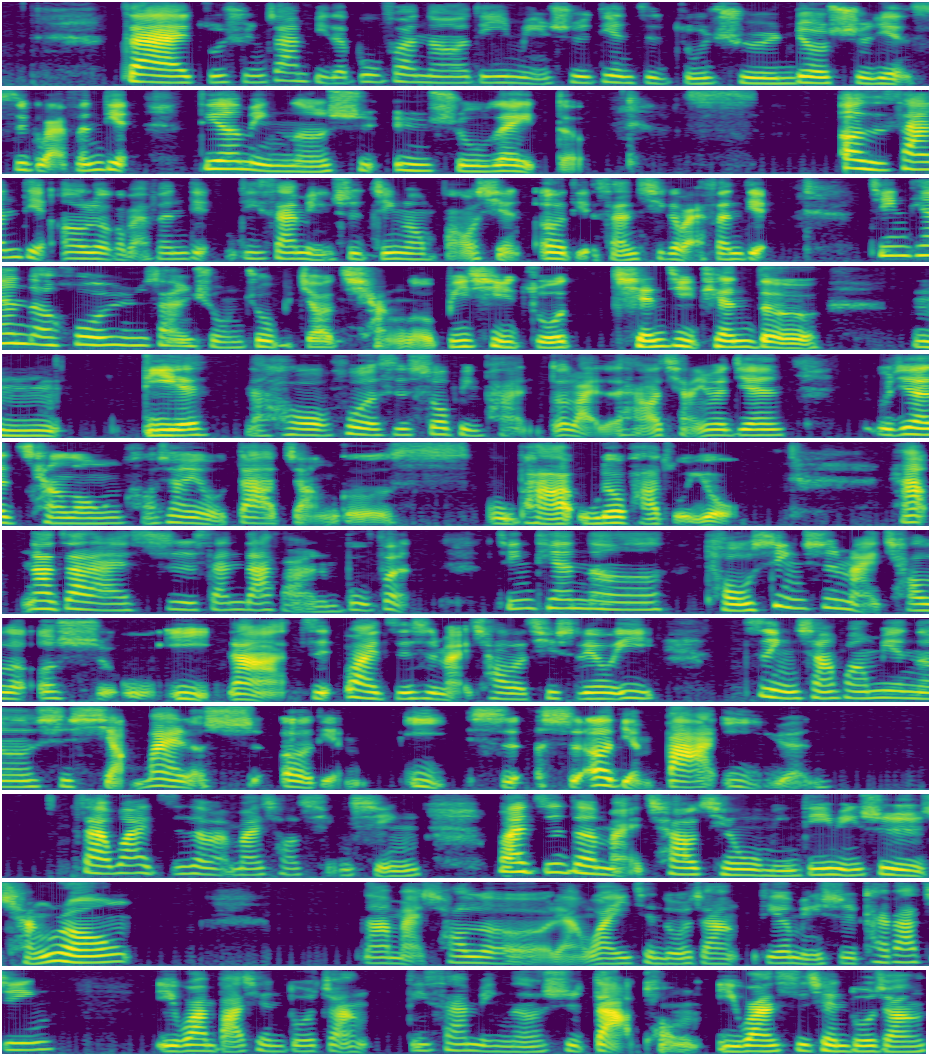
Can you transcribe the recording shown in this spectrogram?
在族群占比的部分呢，第一名是电子族群六十点四个百分点，第二名呢是运输类的二十三点二六个百分点，第三名是金融保险二点三七个百分点。今天的货运三雄就比较强了，比起昨前几天的，嗯。跌，然后或者是收平盘都来的还要强，因为今天我记得长隆好像有大涨个五趴五六趴左右。好，那再来是三大法人部分，今天呢，投信是买超了二十五亿，那资外资是买超了七十六亿，自营商方面呢是小卖了十二点亿十十二点八亿元。在外资的买卖超情形，外资的买超前五名，第一名是长荣。那买超了两万一千多张，第二名是开发金一万八千多张，第三名呢是大同一万四千多张，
